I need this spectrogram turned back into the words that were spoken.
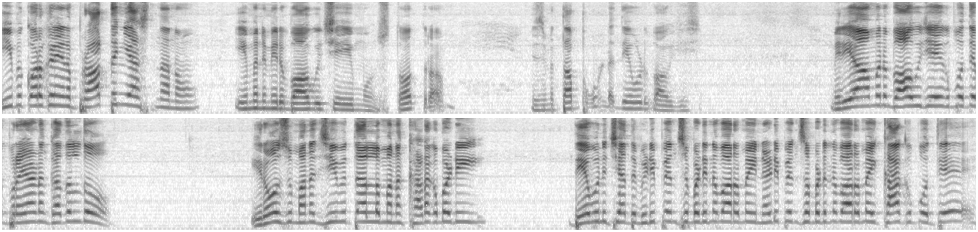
ఈమె కొరకు నేను ప్రార్థన చేస్తున్నాను ఈమెను మీరు బాగు చేయము. స్తోత్రం. నిజమే తప్పకుండా దేవుడు బాగు చేసి మిరియామను బాగు చేయకపోతే ప్రయాణం కదలదు. ఈరోజు మన జీవితాల్లో మనం కడగబడి దేవుని చేత విడిపించబడిన వారమై నడిపించబడిన వారమై కాకపోతే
